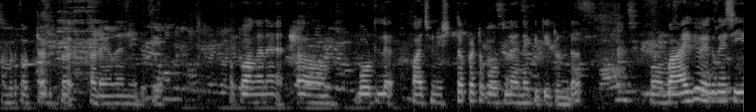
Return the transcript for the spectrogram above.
നമ്മുടെ തൊട്ടടുത്ത കടയിൽ നിന്ന് തന്നെ കിട്ടിയത് അപ്പോൾ അങ്ങനെ ബോട്ടിൽ പാച്ചുവിന് ഇഷ്ടപ്പെട്ട ബോട്ടിൽ തന്നെ കിട്ടിയിട്ടുണ്ട്. അപ്പോൾ ബാഗ് ഏകദേശം ഈ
